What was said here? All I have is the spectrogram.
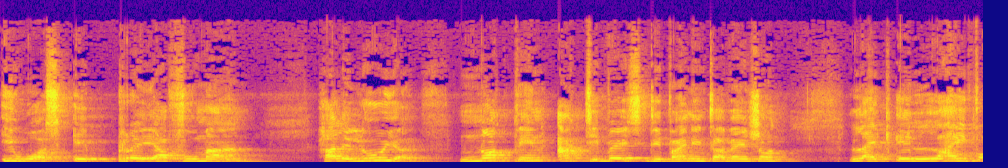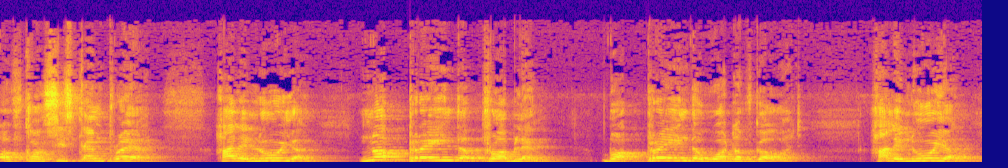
he was a prayerful man. Hallelujah. Nothing activates divine intervention like a life of consistent prayer. Hallelujah. Not praying the problem, but praying the word of God. Hallelujah.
